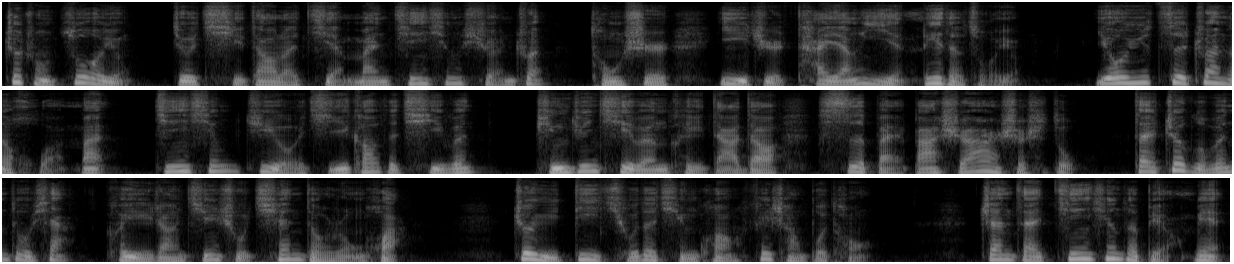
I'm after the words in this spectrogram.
这种作用就起到了减慢金星旋转，同时抑制太阳引力的作用。由于自转的缓慢，金星具有极高的气温，平均气温可以达到四百八十二摄氏度。在这个温度下，可以让金属铅都融化，这与地球的情况非常不同。站在金星的表面，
